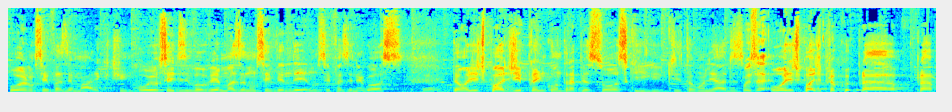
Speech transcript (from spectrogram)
ou eu não sei fazer marketing, ou eu sei desenvolver, mas eu não sei vender, não sei fazer negócio. É. Então a gente pode ir para encontrar pessoas que, que estão aliadas, é. ou a gente pode ir para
